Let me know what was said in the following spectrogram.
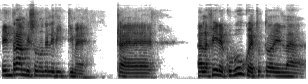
entrambi sono delle vittime. Cioè, alla fine comunque tutto il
